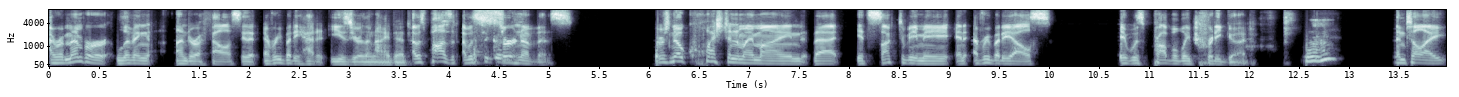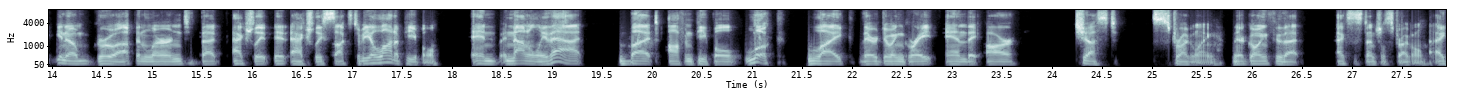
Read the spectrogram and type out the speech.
I remember living under a fallacy that everybody had it easier than I did. I was positive, I was certain one. of this. There was no question in my mind that it sucked to be me and everybody else, it was probably pretty good. Mm-hmm. Until I, you know, grew up and learned that actually it actually sucks to be a lot of people. And not only that, but often people look like they're doing great and they are just struggling. They're going through that existential struggle. I,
